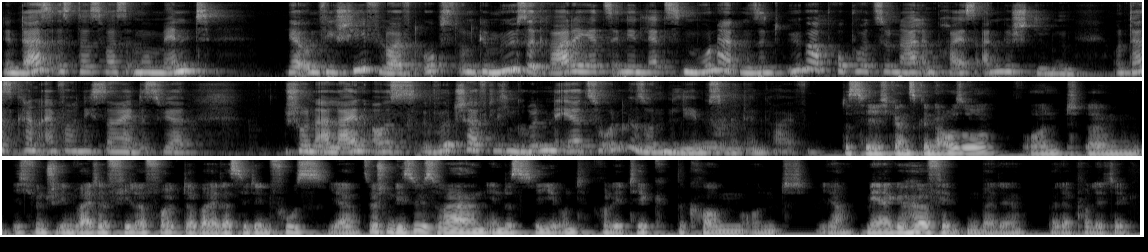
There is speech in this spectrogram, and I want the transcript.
Denn das ist das, was im Moment ja irgendwie schief läuft. Obst und Gemüse, gerade jetzt in den letzten Monaten, sind überproportional im Preis angestiegen. Und das kann einfach nicht sein, dass wir schon allein aus wirtschaftlichen Gründen eher zu ungesunden Lebensmitteln greifen. Das sehe ich ganz genauso und ähm, ich wünsche Ihnen weiter viel Erfolg dabei, dass Sie den Fuß ja zwischen die Süßwarenindustrie und die Politik bekommen und ja mehr Gehör finden bei der bei der Politik.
